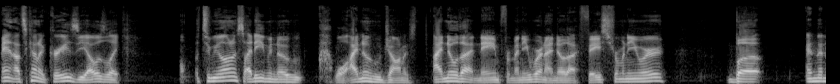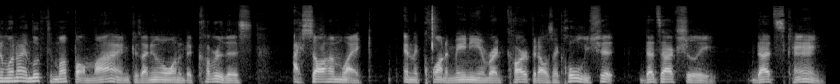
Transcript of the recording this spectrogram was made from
man, that's kind of crazy. I was like, to be honest, I didn't even know who. Well, I know who Jonathan. I know that name from anywhere, and I know that face from anywhere. But and then when I looked him up online because I knew I wanted to cover this, I saw him like in the Quantumania red carpet. I was like, holy shit, that's actually that's Kang.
